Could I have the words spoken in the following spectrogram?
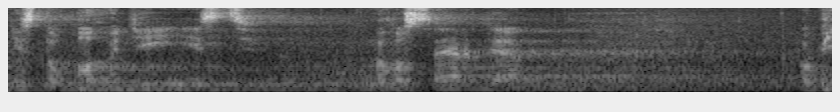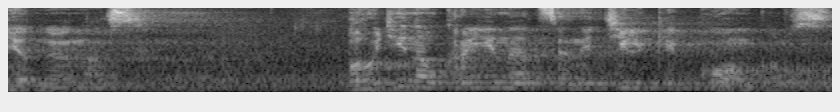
дійсно благодійність, милосердя об'єднує нас. Благодійна Україна це не тільки конкурс.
